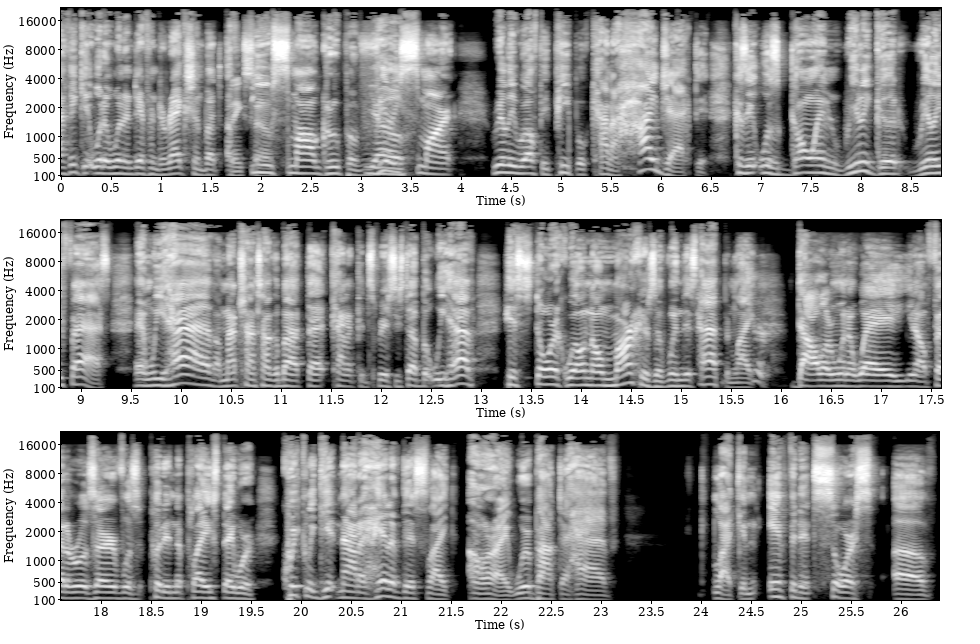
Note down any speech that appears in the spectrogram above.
I think it would have went a different direction, but a Think few so. small group of Yo. really smart, really wealthy people kind of hijacked it because it was going really good, really fast. And we have, I'm not trying to talk about that kind of conspiracy stuff, but we have historic, well-known markers of when this happened. Like Sure. dollar went away, you know, Federal Reserve was put into place. They were quickly getting out ahead of this. Like, all right, we're about to have like an infinite source of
